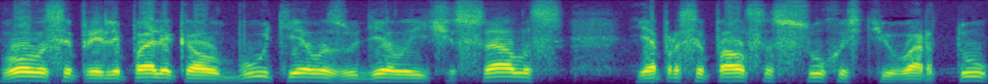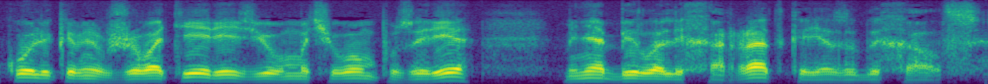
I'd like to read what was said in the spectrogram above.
волосы прилипали к лбу, тело зудело и чесалось, я просыпался с сухостью во рту, коликами в животе, резью в мочевом пузыре, меня била лихорадка, я задыхался.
